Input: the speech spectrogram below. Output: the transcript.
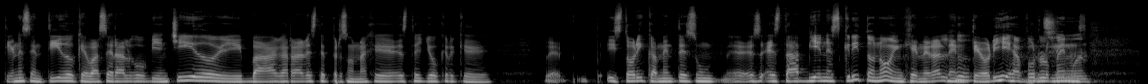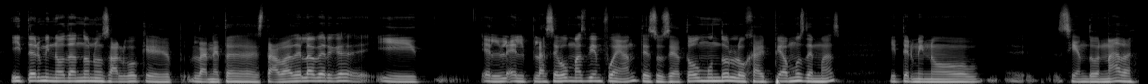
tiene sentido que va a ser algo bien chido y va a agarrar este personaje, este Joker que eh, históricamente es un es- está bien escrito, ¿no? En general, en teoría, por lo menos. Y terminó dándonos algo que la neta estaba de la verga y el, el placebo más bien fue antes. O sea, todo el mundo lo hypeamos de más y terminó eh, siendo nada.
